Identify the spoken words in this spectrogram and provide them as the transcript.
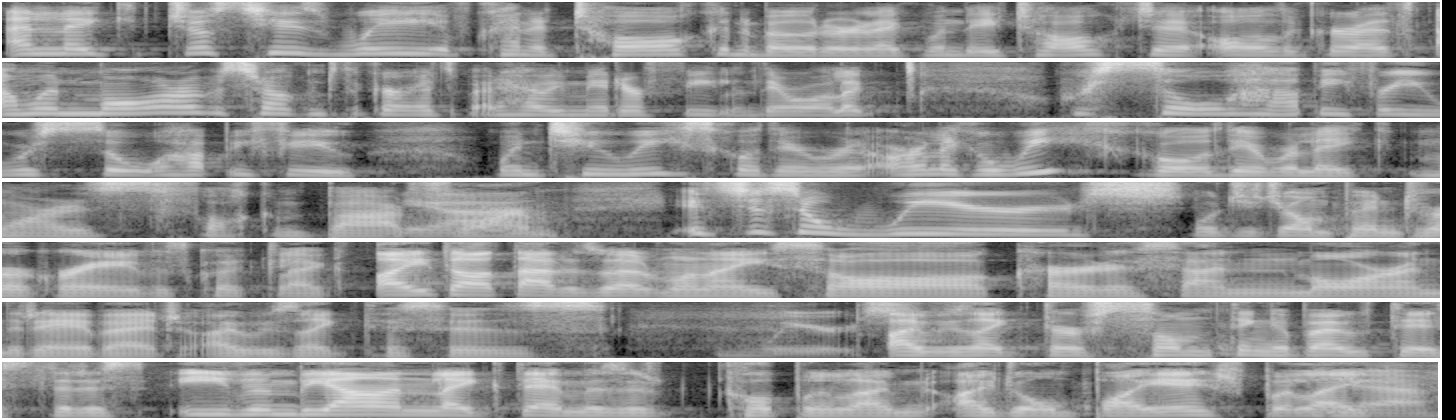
And like, just his way of kind of talking about her, like when they talked to all the girls, and when Maura was talking to the girls about how he made her feel, and they were all like, We're so happy for you. We're so happy for you. When two weeks ago, they were, or like a week ago, they were like, Maura's fucking bad Yeah. form. It's just a weird. Would you jump into her grave as quick? Like I thought that as well when I saw Curtis and Maura on the daybed. I was like, this is. Weird. I was like, there's something about this that is even beyond like them as a couple. I'm, I don't buy it, but like Yeah.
